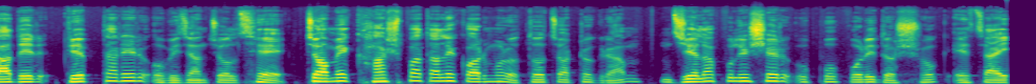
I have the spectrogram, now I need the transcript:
তাদের গ্রেপ্তারের অভিযান চলছে। চমেক হাসপাতালে কর্মরত চট্টগ্রাম জেলা পুলিশের উপপরিদর্শক এসআই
